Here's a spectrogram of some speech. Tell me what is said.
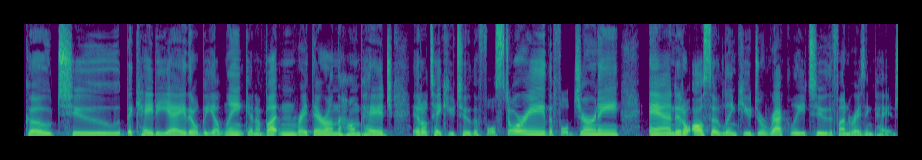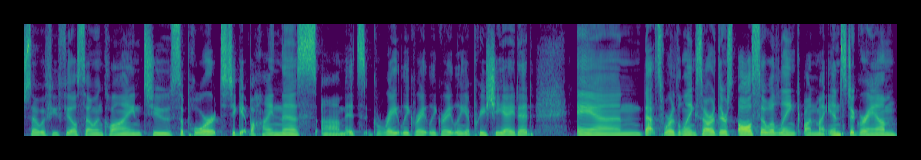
Go to the KDA. There'll be a link and a button right there on the homepage. It'll take you to the full story, the full journey, and it'll also link you directly to the fundraising page. So if you feel so inclined to support, to get behind this, um, it's greatly, greatly, greatly appreciated. And that's where the links are. There's also a link on my Instagram.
